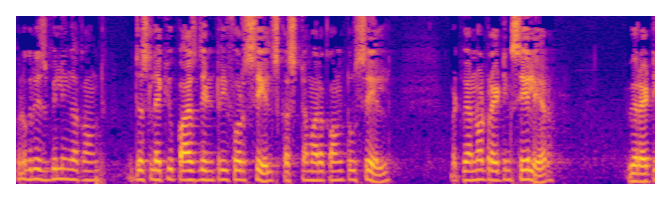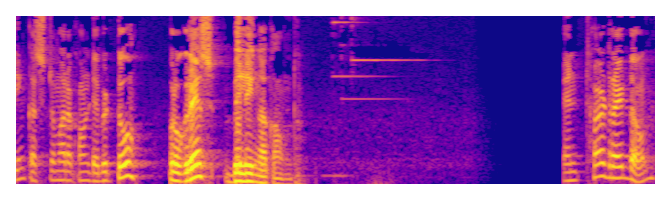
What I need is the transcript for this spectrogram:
progress billing account. Just like you pass the entry for sales, customer account to sale. But we are not writing sale here. We are writing customer account debit to progress billing account. And third, write down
